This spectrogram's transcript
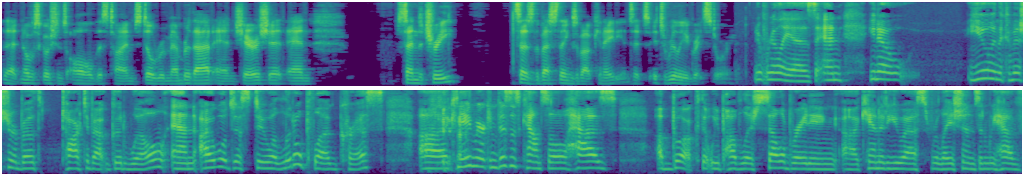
that Nova Scotians all this time still remember that and cherish it and send a tree says the best things about Canadians. It's, it's really a great story. It really is. And, you know, you and the commissioner both talked about goodwill. And I will just do a little plug, Chris. Uh, Canadian American Business Council has a book that we published celebrating uh, Canada US relations, and we have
